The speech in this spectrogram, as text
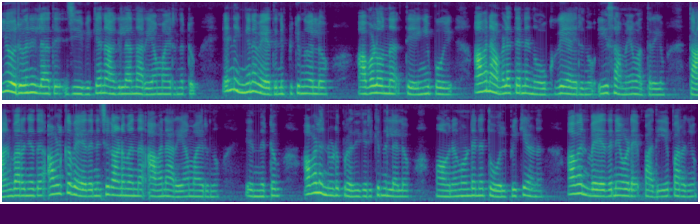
ഈ ഒരുവനില്ലാതെ ജീവിക്കാനാകില്ല എന്നറിയാമായിരുന്നിട്ടും എന്നെ ഇങ്ങനെ വേദനിപ്പിക്കുന്നുവല്ലോ. അവളൊന്ന് തേങ്ങിപ്പോയി. അവൻ അവളെ തന്നെ നോക്കുകയായിരുന്നു ഈ സമയം അത്രയും. താൻ പറഞ്ഞത് അവൾക്ക് വേദനിച്ച് കാണുമെന്ന് അവൻ അറിയാമായിരുന്നു. എന്നിട്ടും അവൾ എന്നോട് പ്രതികരിക്കുന്നില്ലല്ലോ. മൗനം കൊണ്ട് എന്നെ തോൽപ്പിക്കുകയാണ്. അവൻ വേദനയോടെ പതിയെ പറഞ്ഞു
